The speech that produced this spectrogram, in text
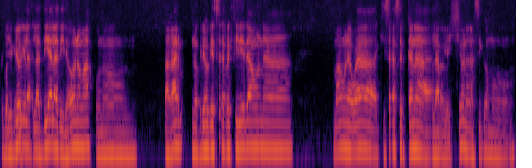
Pero yo creo que la, tía la tiró nomás, pues no... Pagar, no creo que se refiriera a una... Más una weá quizás cercana a la religión, así como...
